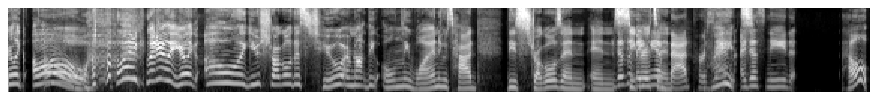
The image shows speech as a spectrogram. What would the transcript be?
You're like, Oh. oh, like literally, you're like, oh, like you struggle with this too. I'm not the only one who's had these struggles and and it doesn't secrets make me a bad person. Right. I just need help.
